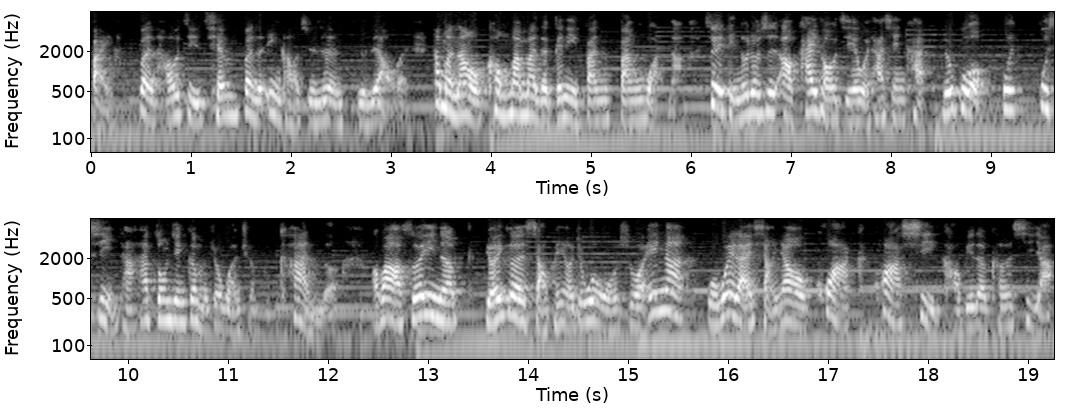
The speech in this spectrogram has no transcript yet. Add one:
百份、好几千份的应考学生的资料，哎，他们哪有空慢慢的给你翻翻完呐？所以顶多就是哦，开头结尾他先看，如果不不吸引他，他中间根本就完全不看了。好不好？所以呢，有一个小朋友就问我说：“诶，那我未来想要跨跨系考别的科系啊，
